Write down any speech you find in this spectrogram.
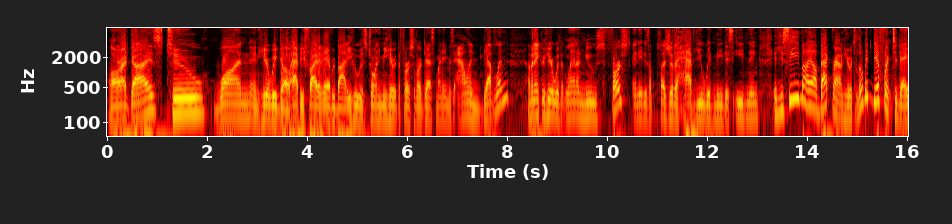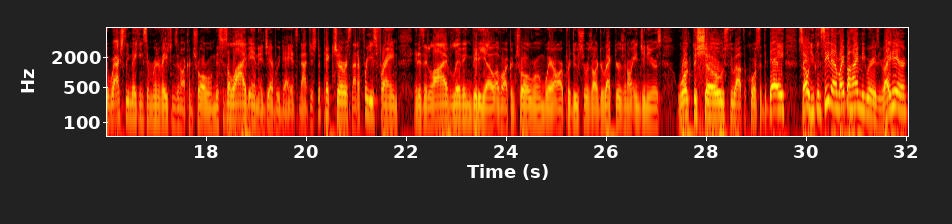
All right, guys, two, one, and here we go. Happy Friday to everybody who is joining me here at the First Alert Desk. My name is Alan Devlin. I'm an anchor here with Atlanta News First, and it is a pleasure to have you with me this evening. If you see my uh, background here, it's a little bit different today. We're actually making some renovations in our control room. This is a live image every day. It's not just a picture, it's not a freeze frame. It is a live, living video of our control room where our producers, our directors, and our engineers work the shows throughout the course of the day. So you can see them right behind me. Where is he? Right here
